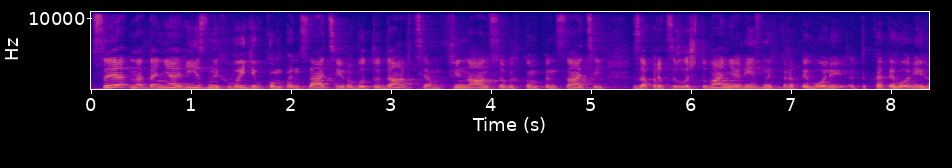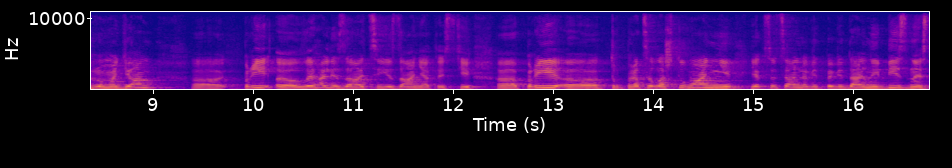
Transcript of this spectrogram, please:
Це надання різних видів компенсацій роботодавцям, фінансових компенсацій за працевлаштування різних категорій, категорій громадян. Е, При е, легалізації зайнятості, е, при працевлаштуванні як соціально відповідальний бізнес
